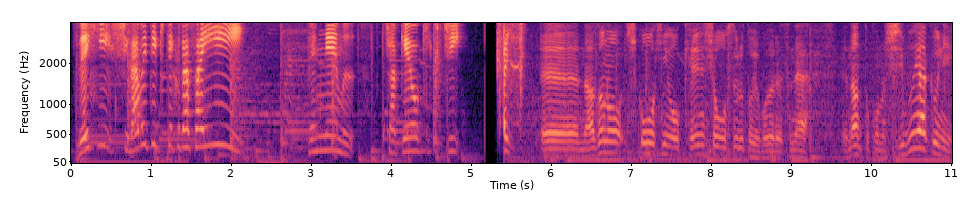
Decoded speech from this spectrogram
ぜひ調べてきてください。ペンネーム茶けお菊池。はい。えー謎の嗜好品を検証するということでですね。なんとこの渋谷区に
